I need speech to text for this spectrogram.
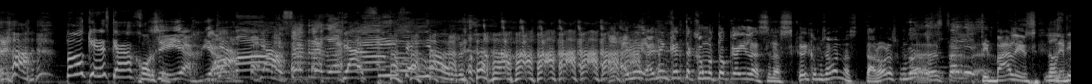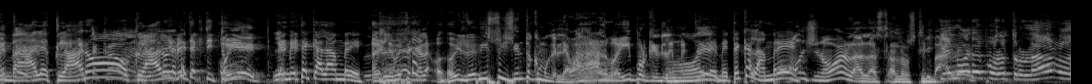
Todo quieres que haga Jorge. Sí, ya, ya. Ya, ya, ya, sí, señor. A mí, a mí me encanta cómo toca ahí las, las ¿qué- ¿cómo se llaman? ¿Las tarolas? ¿Cómo se llaman? Timbales. Los Le mete- timbales, claro, claro. Le Le mete mete, actitud. Oye, le mete calambre. eh, le mete cala- Oye, lo he visto y siento como que le va a dar algo ahí porque le No, mete. le mete calambre. punch, ¿no? A, a las- a los ¿Qué timbales. no haré por otro lado?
